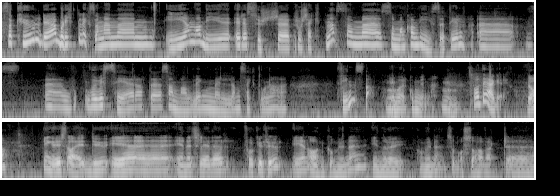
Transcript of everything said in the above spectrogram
Så KUL det er blitt liksom en, eh, en av de ressursprosjektene som, eh, som man kan vise til. eh, eh, hvor vi ser at samhandling mellom sektorene fins i Mm. vår kommune. Mm. Og det er gøy. Ja. Ingrid Stae, du er eh, enhetsleder for kultur i en annen kommune, Inderøy kommune, som også har vært eh,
